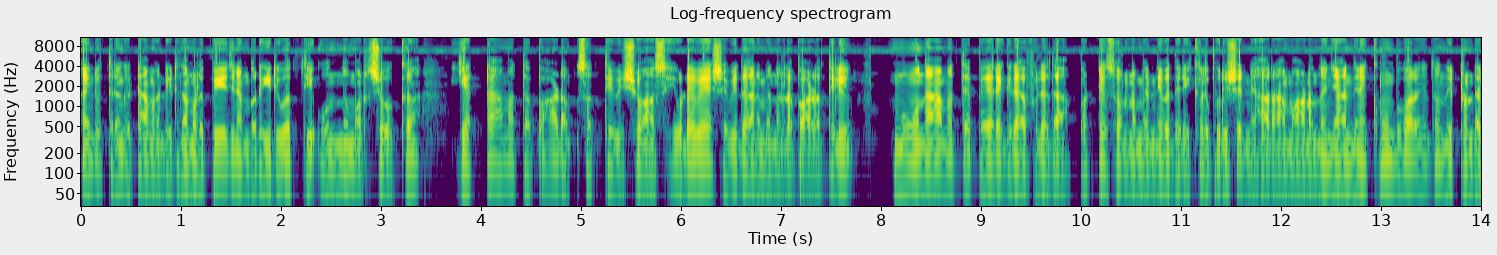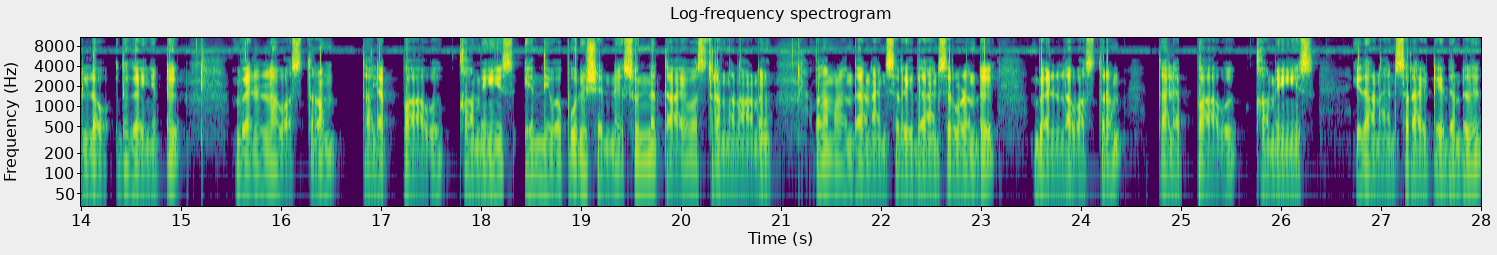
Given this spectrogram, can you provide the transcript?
അതിന്റെ ഉത്തരം കിട്ടാൻ വേണ്ടിയിട്ട് നമ്മൾ പേജ് നമ്പർ ഇരുപത്തി ഒന്ന് മറിച്ച് വെക്കുക. എട്ടാമത്തെ പാഠം സത്യവിശ്വാസിയുടെ വേഷവിധാനം എന്നുള്ള പാഠത്തിൽ മൂന്നാമത്തെ പാരഗ്രാഫിൽ അതാ പട്ടി സ്വർണം എന്നിവ ധരിക്കൽ പുരുഷന് ഹറാമാണെന്ന് ഞാൻ നിനക്ക് മുമ്പ് പറഞ്ഞു തന്നിട്ടുണ്ടല്ലോ. ഇത് കഴിഞ്ഞിട്ട് വെള്ള വസ്ത്രം തലപ്പാവ് കമീസ് എന്നിവ പുരുഷന് സുന്നത്തായ വസ്ത്രങ്ങളാണ്. അപ്പോൾ നമ്മൾ എന്താണ് ആൻസർ ചെയ്ത് ആൻസർ ഇവിടെ ഉണ്ട്. വെള്ള വസ്ത്രം തലപ്പാവ് കമീസ്. ഇതാണ് ആൻസർ ആയിട്ട് എഴുതേണ്ടത്.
